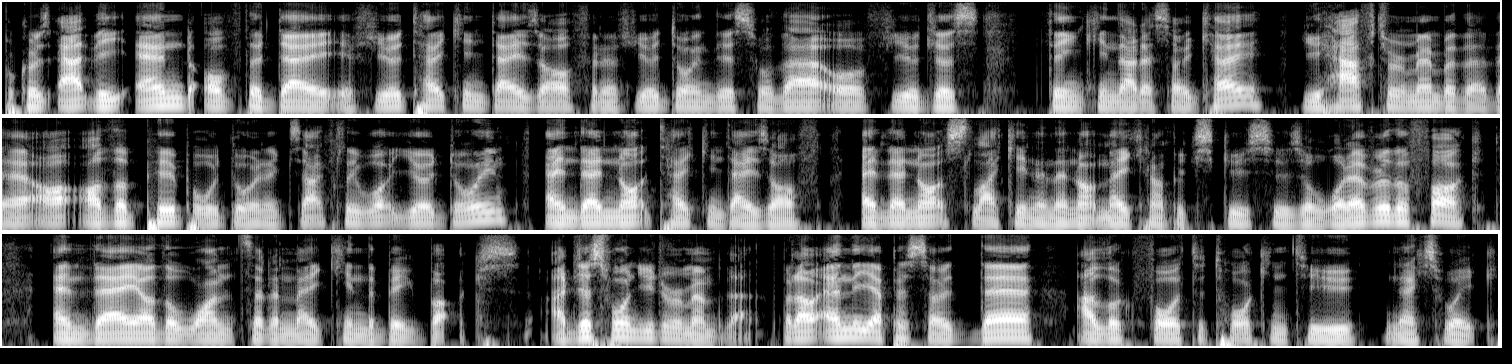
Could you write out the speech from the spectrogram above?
because at the end of the day, if you're taking days off and if you're doing this or that or if you're just thinking that it's okay, you have to remember that there are other people doing exactly what you're doing and they're not taking days off and they're not slacking and they're not making up excuses or whatever the fuck. And they are the ones that are making the big bucks. I just want you to remember that. But I'll end the episode there. I look forward to talking to you next week.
